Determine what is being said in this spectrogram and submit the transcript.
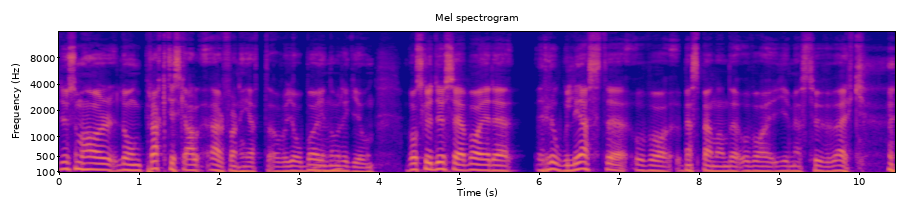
Du som har lång praktisk erfarenhet av att jobba Mm. inom region. Vad skulle du säga, vad är det roligaste och vad mest spännande och vad ger mest huvudvärk?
